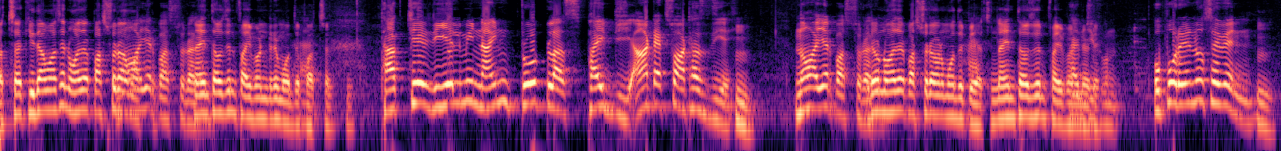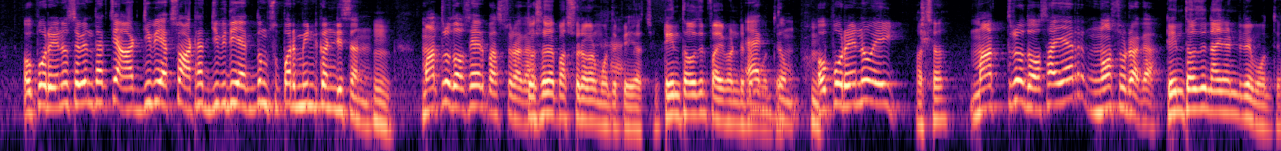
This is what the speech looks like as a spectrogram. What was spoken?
আচ্ছা কি দাম আছে? ন হাজার পাঁচশো টাকা 9,500 টাকা। নাইন থাউজেন্ড ফাইভ হান্ড্রেডের মধ্যে পাচ্ছেন। থাকছে Realme nine pro plus five G আট একশো আঠাশ দিয়ে। ন হাজার পাঁচশো টাকা। ন হাজার পাঁচশো টাকার মধ্যে পেয়ে যাচ্ছেন nine thousand five hundred. Oppo Reno seven Oppo Reno seven থাকছে আট জিবি একশো আঠাশ জিবি দিয়ে একদম সুপার মিন্ট কন্ডিশন মাত্র দশ হাজার পাঁচশো টাকা। দশ হাজার পাঁচশো টাকার মধ্যে পেয়ে যাচ্ছে। টেন থাউজেন্ড ফাইভ হান্ড্রেড একদম। ওপো রেনো এইট আচ্ছা। মাত্র দশ হাজার নশো টাকা। টেন থাউজেন্ড নাইন হান্ড্রেড এর মধ্যে।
